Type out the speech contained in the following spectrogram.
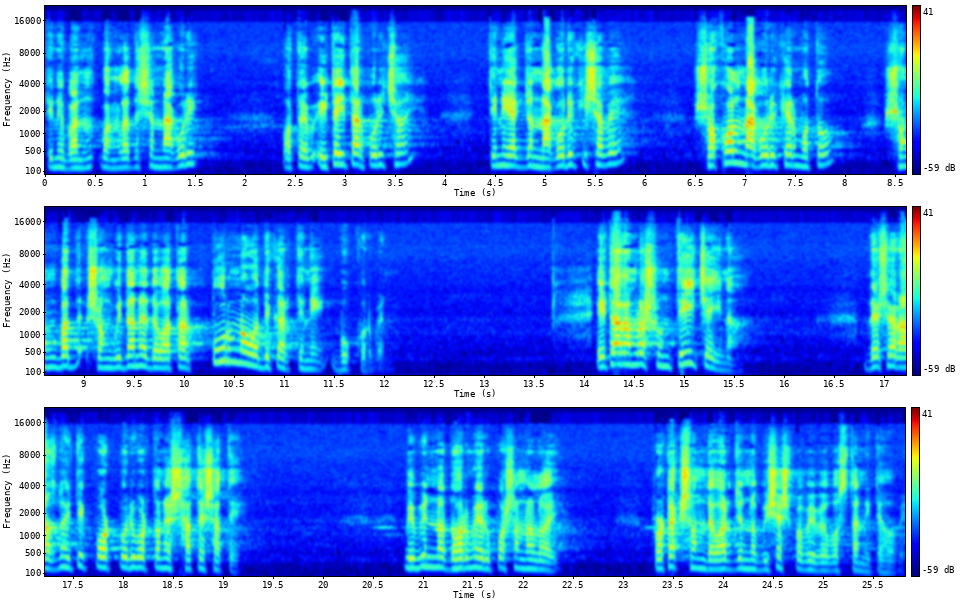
তিনি বাংলাদেশের নাগরিক, অতএব এটাই তার পরিচয়। তিনি একজন নাগরিক হিসাবে সকল নাগরিকের মতো সংবাদ, সংবিধানে দেওয়া তার পূর্ণ অধিকার তিনি ভোগ করবেন। এটার আমরা শুনতেই চাই না। দেশের রাজনৈতিক পট পরিবর্তনের সাথে সাথে বিভিন্ন ধর্মের উপাসনালয় প্রোটেকশন দেওয়ার জন্য বিশেষভাবে ব্যবস্থা নিতে হবে।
